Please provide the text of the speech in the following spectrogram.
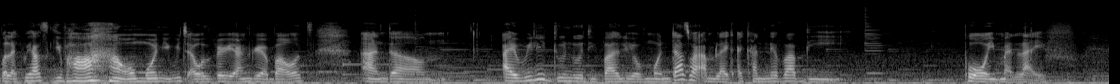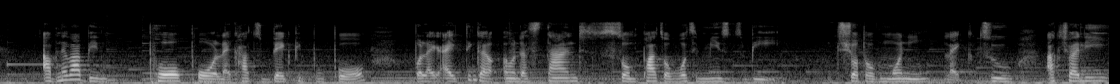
but like we had to give her our money, which I was very angry about. And um, I really do know the value of money. That's why I'm like I can never be poor in my life. I've never been poor poor like how to beg people poor but like i think i understand some part of what it means to be short of money like to actually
